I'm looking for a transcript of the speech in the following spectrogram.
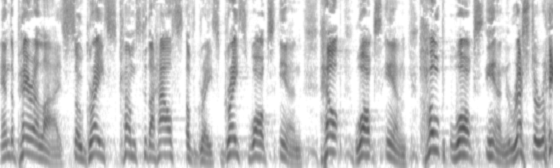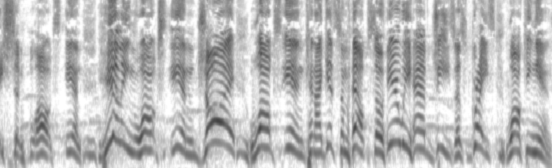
and the paralyzed. So grace comes to the house of grace. Grace walks in. Help walks in. Hope walks in. Restoration walks in. Healing walks in. Joy walks in. Can I get some help? So here we have Jesus, grace walking in.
